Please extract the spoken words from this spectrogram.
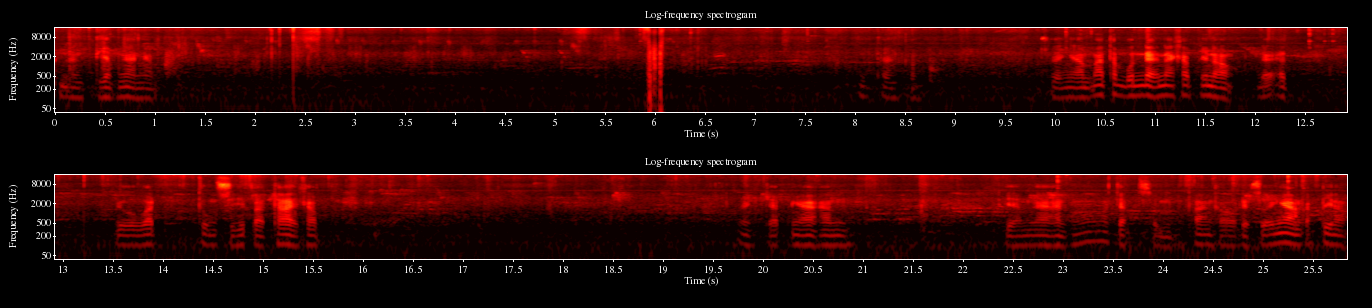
กำลังเตรี ยมงานครับสวยงามมาทำบุญได้นะครับพี่น้องเดี๋ยวอยู่วัดทุ่งศรีปาท้ายครับจัดงานเตรียมงานจัดสมฟางเขาเด็ดสวยงามครับพี่น้อง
